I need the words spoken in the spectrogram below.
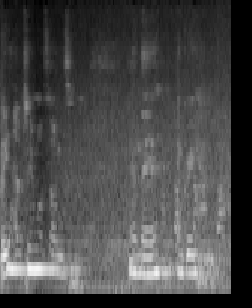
We have two more songs, and they're angry.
